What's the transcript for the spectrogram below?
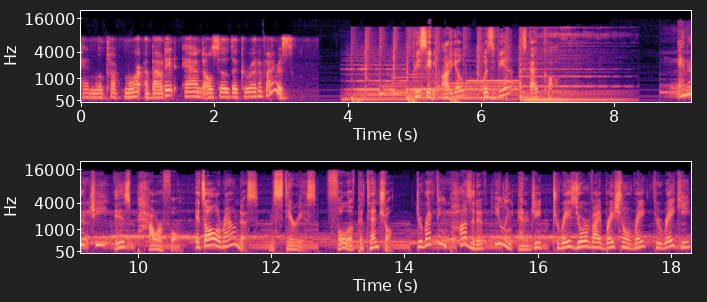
and we'll talk more about it and also the coronavirus. The preceding audio was via a Skype call. Energy is powerful. It's all around us, mysterious, full of potential. Directing positive, healing energy to raise your vibrational rate through Reiki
